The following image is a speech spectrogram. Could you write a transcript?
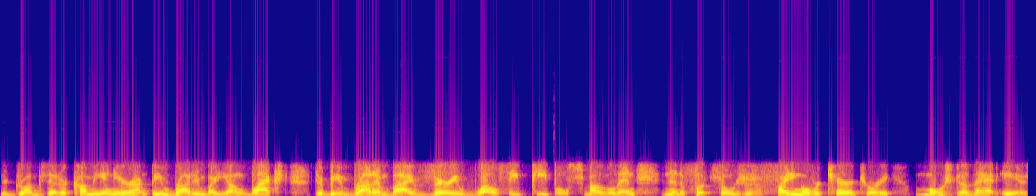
the drugs that are coming in here aren't being brought in by young blacks. They're being brought in by very wealthy people, smuggled in, and then the foot soldiers are fighting over territory. Most of that is.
